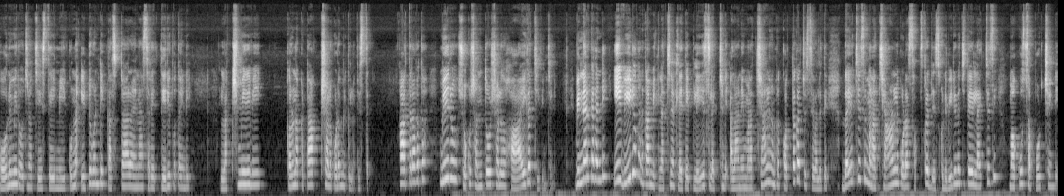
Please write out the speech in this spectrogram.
పౌర్ణమి రోజున చేస్తే మీకున్న ఎటువంటి కష్టాలైనా సరే తీరిపోతాయండి. లక్ష్మీదేవి కరుణ కటాక్షాలు కూడా మీకు లభిస్తాయి. ఆ తర్వాత మీరు సుఖ సంతోషాలు హాయిగా జీవించండి. విన్నారు కదండి? ఈ వీడియో కనుక మీకు నచ్చినట్లయితే ప్లీజ్ లైక్ చేయండి. అలానే మన ఛానల్ కనుక కొత్తగా చూసే వాళ్ళైతే దయచేసి మన ఛానల్ కూడా సబ్స్క్రైబ్ చేసుకోండి వీడియో నచ్చితే లైక్ చేసి మాకు సపోర్ట్ చేయండి.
